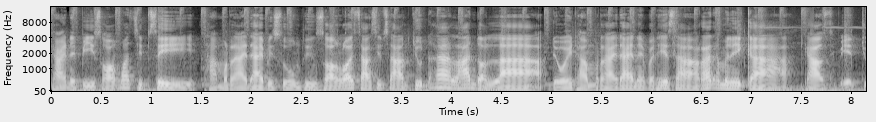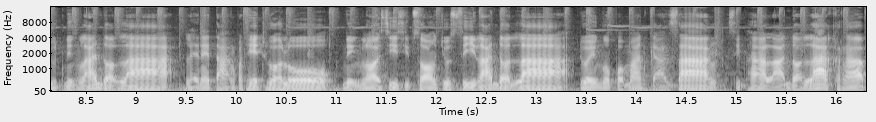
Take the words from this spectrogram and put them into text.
ฉายในปี 2014ทำรายได้ไปสูงถึง 233.5 ล้านดอลลาร์ โดยทำรายได้ในประเทศสหรัฐอเมริกา 91.1 ล้านดอลลาร์ และในต่างประเทศทั่วโลก 142.4 ล้านดอลลาร์ด้วยงบประมาณการสร้าง 15 ล้านดอลลาร์ครับครับ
